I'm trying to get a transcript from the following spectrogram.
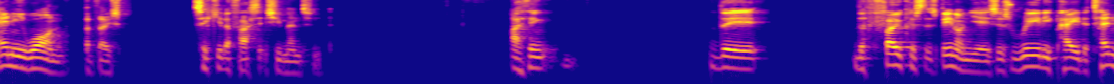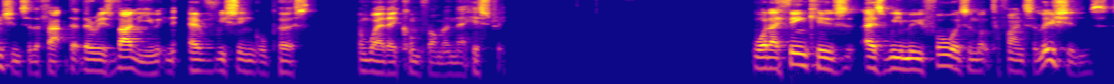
any one of those particular facets you mentioned. I think the the focus that's been on years has really paid attention to the fact that there is value in every single person and where they come from and their history. What I think is as we move forwards and look to find solutions,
